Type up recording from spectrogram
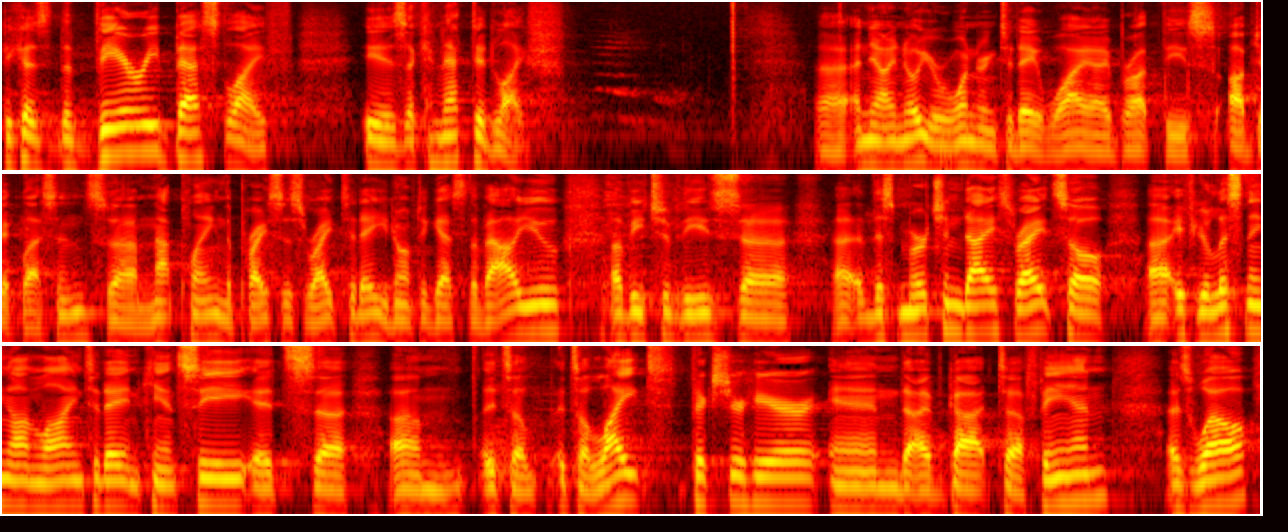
because the very best life is a connected life. Uh, and now I know you're wondering today why I brought these object lessons. Uh, I'm not playing the prices right today. You don't have to guess the value of each of these, uh, uh this merchandise, right? So uh, if you're listening online today and can't see, it's, uh, um, it's, a, it's a light fixture here, and I've got a fan as well.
